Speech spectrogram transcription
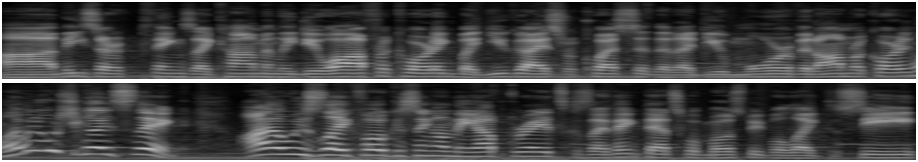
Uh, these are things I commonly do off recording, but you guys requested that I do more of it on recording. Let me know what you guys think. I always like focusing on the upgrades because I think that's what most people like to see,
